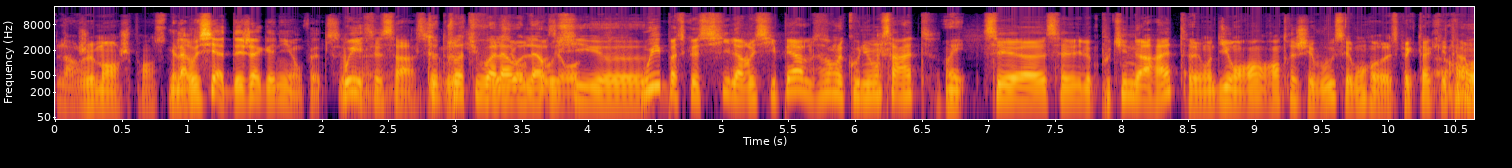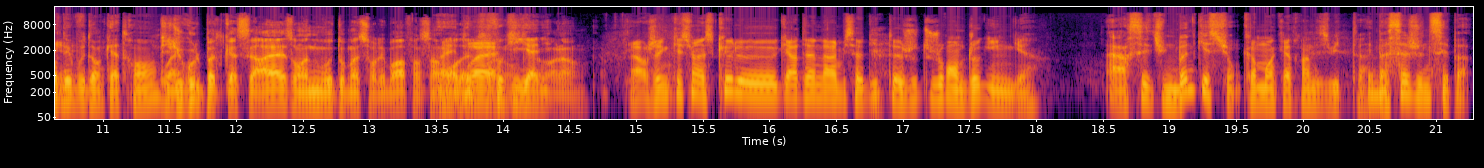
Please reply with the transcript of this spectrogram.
Largement, je pense. mais la Russie a déjà gagné en fait. Oui, c'est ça. Toi, toi, tu vois la, 2-0, la 2-0. Russie. euh, Oui, parce que si la Russie perd, de toute façon, le coup du monde s'arrête. Oui. C'est, euh, c'est le Poutine arrête. et On dit on rentre, rentrez chez vous, c'est bon, le spectacle est terminé. Rendez-vous dans 4 ans. Puis Ouais. du coup, le podcast s'arrête, on a un nouveau Thomas sur les bras. Enfin, c'est un Ouais, bordel. il faut qu'il gagne. Voilà. Alors j'ai une question. Est-ce que le gardien de l'Arabie Saoudite joue toujours en jogging, Alors c'est une bonne question. comme en 98 Et ben ça, je ne sais pas.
